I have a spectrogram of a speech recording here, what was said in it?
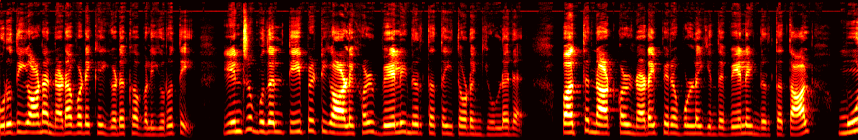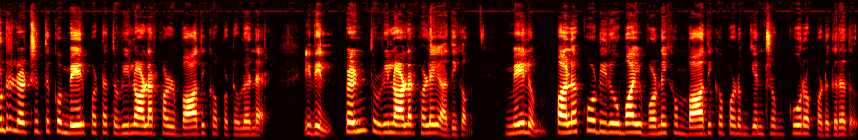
உறுதியான நடவடிக்கை எடுக்க வலியுறுத்தி இன்று முதல் தீப்பெட்டி ஆலைகள் வேலைநிறுத்தத்தை தொடங்கியுள்ளன. பத்து நாட்கள் நடைபெறவுள்ள இந்த வேலை நிறுத்தத்தால் மூன்று லட்சத்துக்கும் மேற்பட்ட தொழிலாளர்கள் பாதிக்கப்பட்டுள்ளனர். இதில் பெண் தொழிலாளர்களே அதிகம். மேலும் பல கோடி ரூபாய் வணிகம் பாதிக்கப்படும் என்றும் கூறப்படுகிறது.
